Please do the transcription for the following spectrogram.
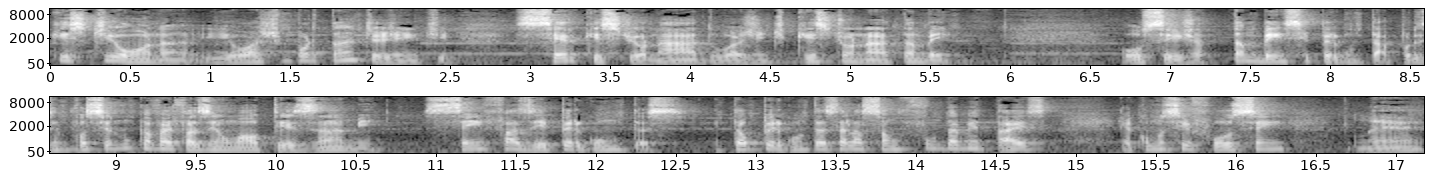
questiona e eu acho importante a gente ser questionado, a gente questionar também. Ou seja, também se perguntar. Por exemplo, você nunca vai fazer um autoexame sem fazer perguntas. Então, perguntas elas são fundamentais. É como se fossem né,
